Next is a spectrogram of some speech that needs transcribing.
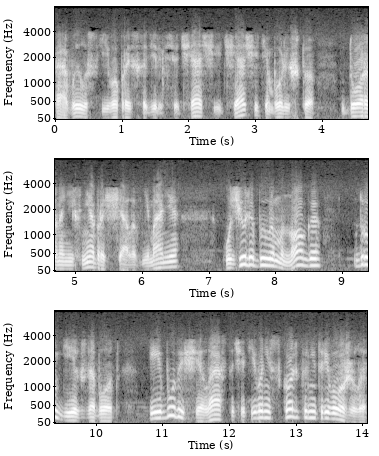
а вылазки его происходили все чаще и чаще, тем более что Дора на них не обращала внимания, у Жюля было много других забот, и будущее ласточек его нисколько не тревожило,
